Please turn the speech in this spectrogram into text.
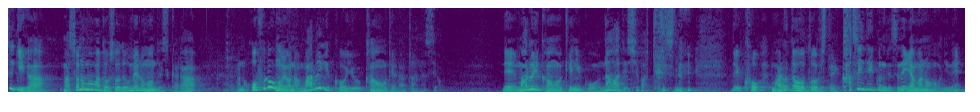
棺が、まあ、そのまま土葬で埋めるもんですからあのお風呂のような丸いこういう棺桶だったんですよ。で丸い棺桶にこう縄で縛ってですねでこう丸太を通して担いでいくんですね山の方にね。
